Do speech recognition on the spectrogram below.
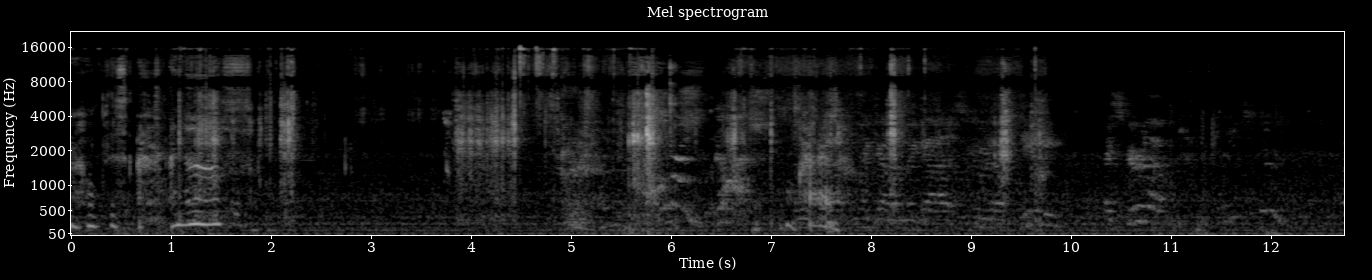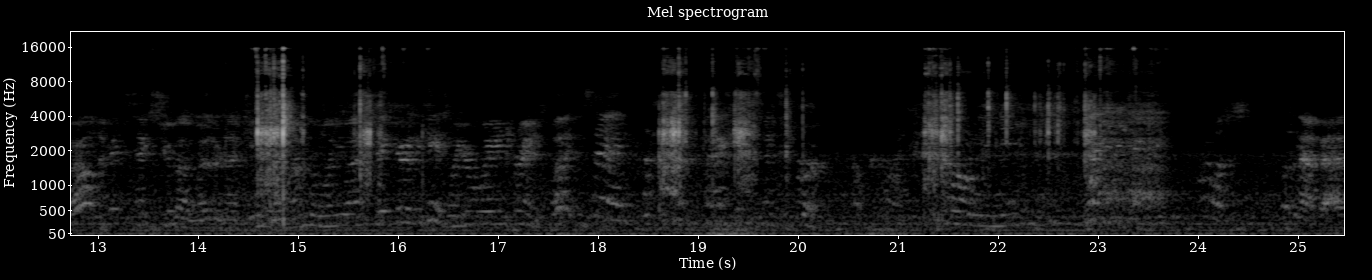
I hope this is enough. Okay. I screwed up. Well, I meant to text you about whether or not Gina was I'm the one you asked to take care of the kids while you were away in France. But instead, I texted her. Wasn't that bad.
